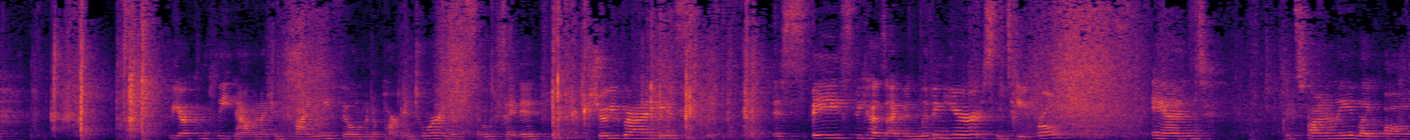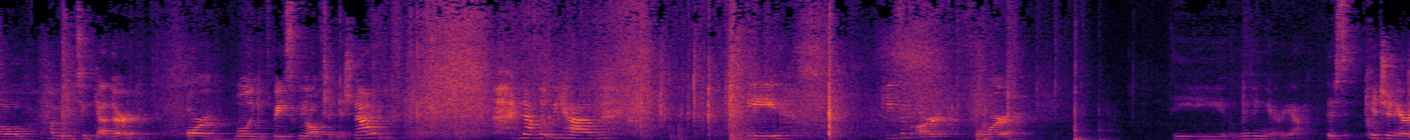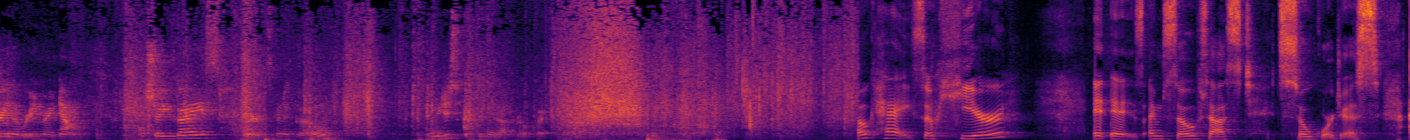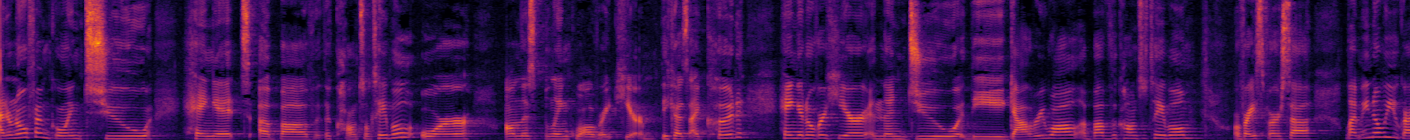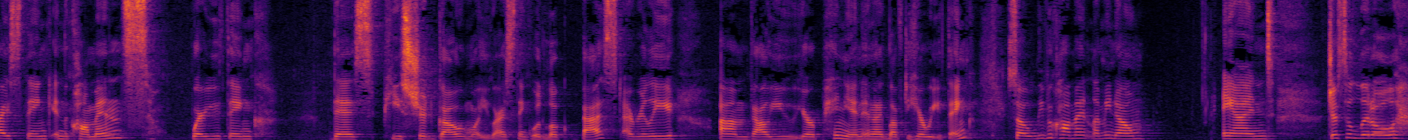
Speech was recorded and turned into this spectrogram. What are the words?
we are complete now and I can finally film an apartment tour and I'm so excited to show you guys this space because I've been living here since April and it's finally like all coming together or well like it's basically all finished now. Now that we have the piece of art for the living area, this kitchen area that we're in right now. I'll show you guys where it's gonna go. Let me just open it up real quick. Okay, so here it is. I'm so obsessed. It's so gorgeous. I don't know if I'm going to hang it above the console table or on this blank wall right here because I could hang it over here and then do the gallery wall above the console table or vice versa. Let me know what you guys think in the comments where you think this piece should go and what you guys think would look best. I really um, value your opinion and I'd love to hear what you think. So leave a comment, let me know. And just a little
